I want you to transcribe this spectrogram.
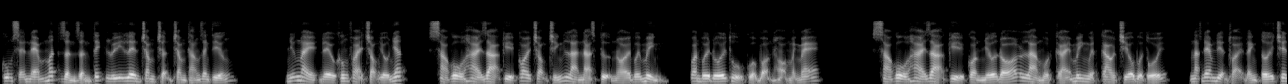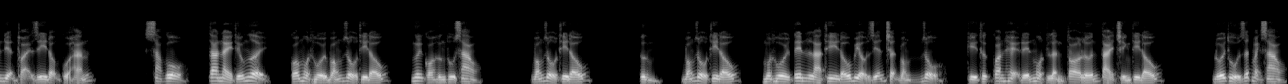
cũng sẽ ném mất dần dần tích lũy lên trăm trận trăm thắng danh tiếng. Những này đều không phải trọng yếu nhất xào gỗ hải dạ kỳ coi trọng chính là nạt tự nói với mình, quan với đối thủ của bọn họ mạnh mẽ. Xào gỗ hải dạ kỳ còn nhớ đó là một cái minh nguyệt cao chiếu buổi tối nạt đem điện thoại đánh tới trên điện thoại di động của hắn. Xảo gỗ ta này thiếu người, có một hồi bóng rổ thi đấu, ngươi có hứng thú sao? Bóng rổ thi đấu? Ừ m bóng rổ thi đấu một hồi tên là thi đấu biểu diễn trận bóng rổ kỳ thực quan hệ đến một lần to lớn tài chính thi đấu. Đối thủ rất mạnh sao?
